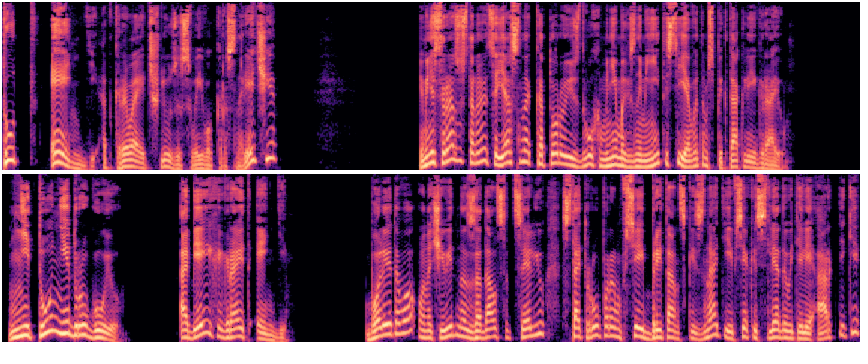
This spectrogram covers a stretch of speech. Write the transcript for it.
Тут Энди открывает шлюзы своего красноречия и мне сразу становится ясно, которую из двух мнимых знаменитостей я в этом спектакле играю. Ни ту, ни другую. Обеих играет Энди. Более того, он, очевидно, задался целью стать рупором всей британской знати и всех исследователей Арктики,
